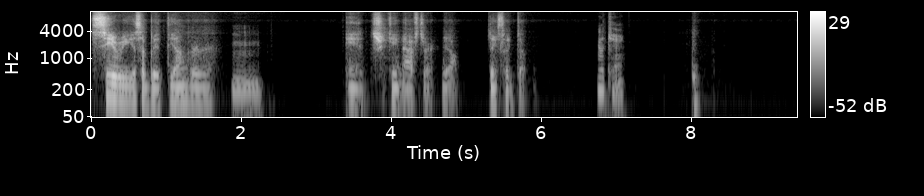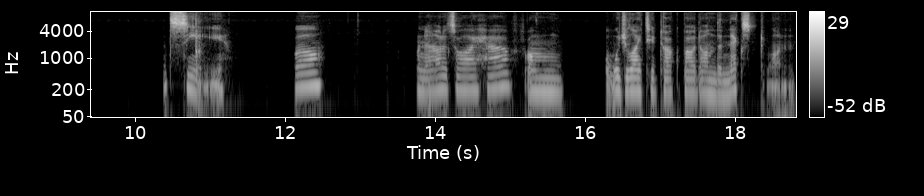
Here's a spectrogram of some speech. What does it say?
Ciri is a bit younger mm. and she came after yeah things like that Okay. Let's see. Well, for now, that's all I have. Um, what would you like to talk about on the next one?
